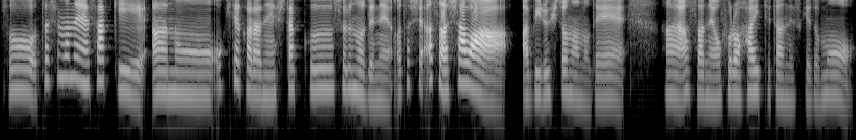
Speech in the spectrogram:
そう、私もね、さっき、あの起きてからね、支度するのでね、私朝シャワー浴びる人なので、朝ね、お風呂入ってたんですけども、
